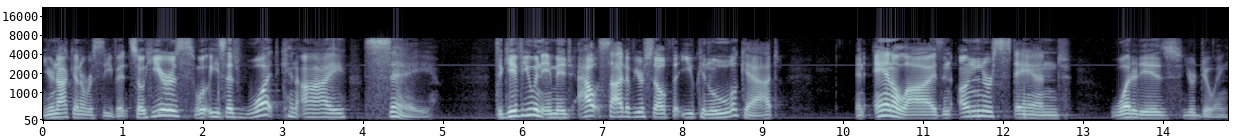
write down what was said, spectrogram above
you're not going to receive it. So here's what he says What can I say? To give you an image outside of yourself that you can look at and analyze and understand what it is you're doing.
